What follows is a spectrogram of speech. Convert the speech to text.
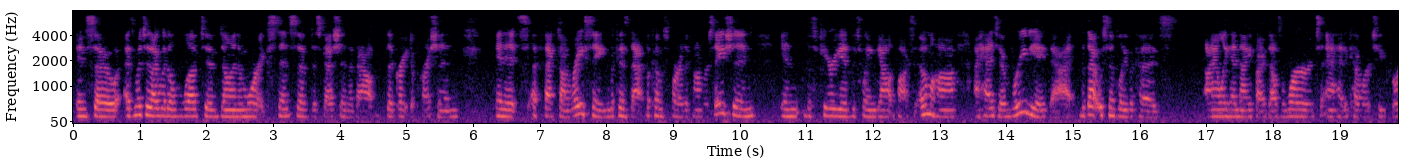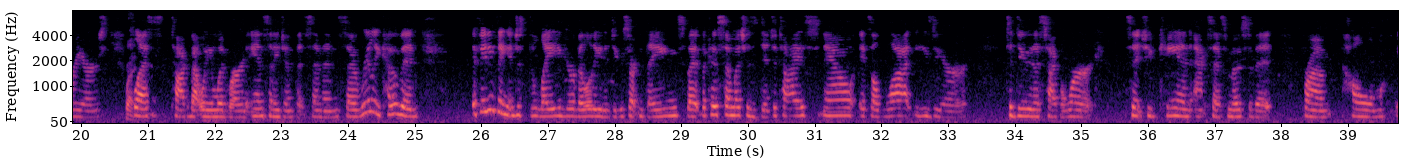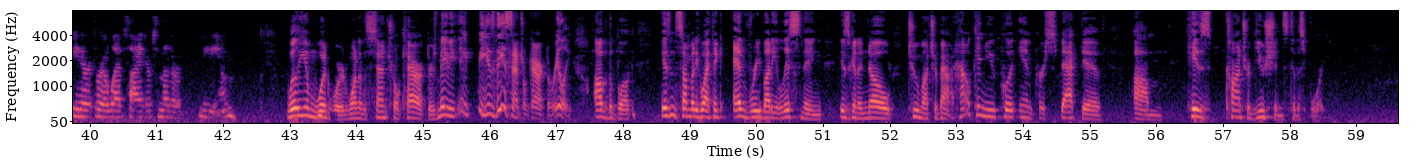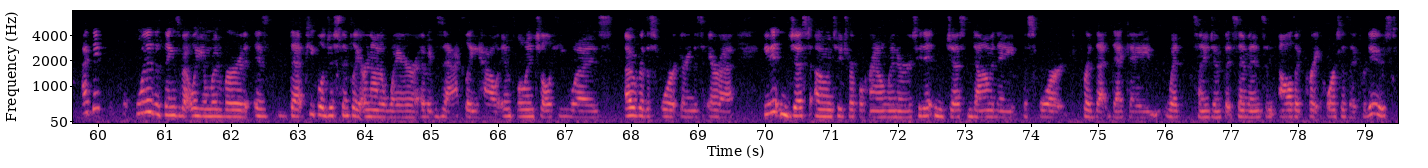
And so, as much as I would have loved to have done a more extensive discussion about the Great Depression and its effect on racing, because that becomes part of the conversation in this period between Gallant Fox and Omaha, I had to abbreviate that. But that was simply because I only had 95,000 words and I had to cover two careers, right. plus talk about William Woodward and Sonny Jim Fitzsimmons. So really, COVID, if anything, it just delayed your ability to do certain things. But because so much is digitized now, it's a lot easier to do this type of work since you can access most of it from home, either through a website or some other medium. William Woodward, one of the central characters, maybe eh, he is the central character, really, of the book, isn't somebody who I think everybody listening is going to know too much about. How can you put in perspective um, his contributions to the sport? I think one of the things about William Woodward is that people just simply are not aware of exactly how influential he was over the sport during this era he didn't just own two Triple Crown winners. He didn't just dominate the sport for that decade with Sonny Jim Fitzsimmons and all the great horses they produced,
